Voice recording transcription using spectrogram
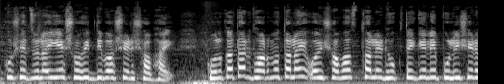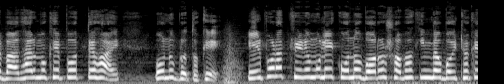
একুশে জুলাইয়ে শহীদ দিবসের সভায়। কলকাতার ধর্মতলায় ওই সভাস্থলে ঢুকতে গেলে পুলিশের বাধার মুখে পড়তে হয় অনুব্রতকে। এরপর আর তৃণমূলে কোনো বড় সভা কিংবা বৈঠকে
